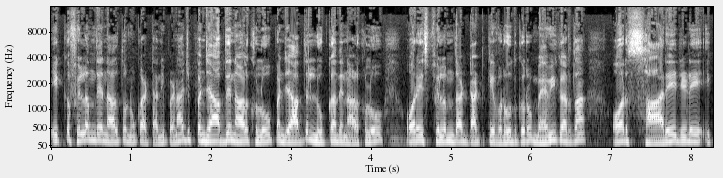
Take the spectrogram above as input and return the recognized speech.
ਇੱਕ ਫਿਲਮ ਦੇ ਨਾਲ ਤੁਹਾਨੂੰ ਘਾਟਾ ਨਹੀਂ ਪੈਣਾ, ਅੱਜ ਪੰਜਾਬ ਦੇ ਨਾਲ ਖਲੋ, ਪੰਜਾਬ ਦੇ ਲੋਕਾਂ ਦੇ ਨਾਲ ਖਲੋ ਔਰ ਇਸ ਫਿਲਮ ਦਾ ਡਟ ਕੇ ਵਿਰੋਧ ਕਰੋ। ਮੈਂ ਵੀ ਕਰਦਾ ਔਰ ਸਾਰੇ ਜਿਹੜੇ ਇੱਕ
